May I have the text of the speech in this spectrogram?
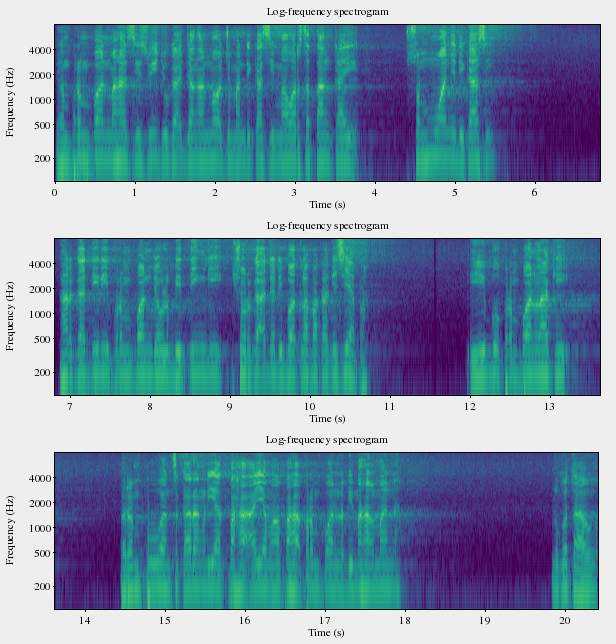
Yang perempuan mahasiswi juga jangan mau cuman dikasih mawar setangkai Semuanya dikasih. Harga diri perempuan jauh lebih tinggi. Surga ada di bawah telapak kaki siapa? Ibu perempuan laki. Perempuan sekarang lihat paha ayam sama paha perempuan lebih mahal mana? Lu kok tahu?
